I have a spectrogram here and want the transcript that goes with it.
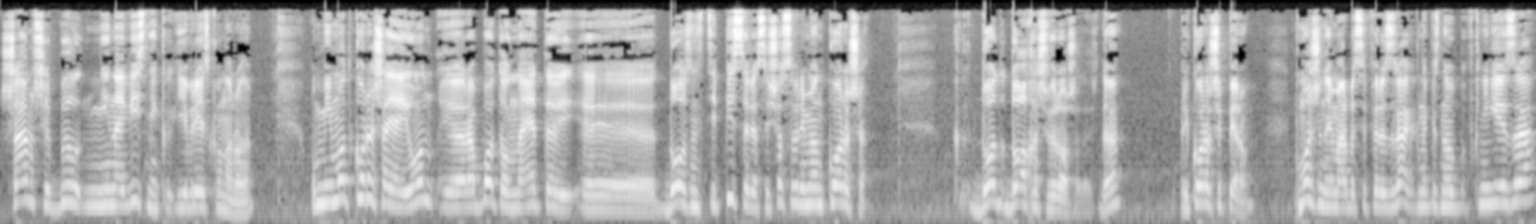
Шамши был ненавистник еврейского народа. У Мимот Корешая, и он э, работал на этой э, должности писаря еще со времен Кореша. До, до Ахашвироша, то есть, да? При Кореше первом. К Моше Неймар Бесефер Изра, как написано в книге Изра,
